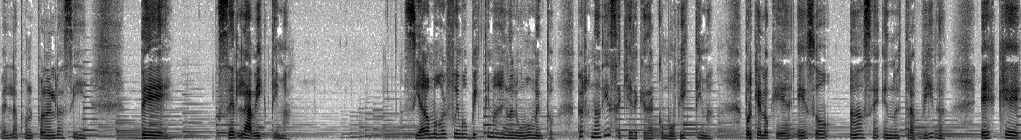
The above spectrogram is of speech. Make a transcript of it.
¿verdad? Por ponerlo así, de ser la víctima. Si a lo mejor fuimos víctimas en algún momento, pero nadie se quiere quedar como víctima, porque lo que eso hace en nuestras vidas es que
